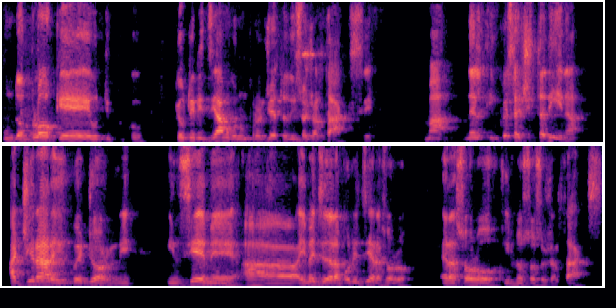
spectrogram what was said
un doblò che, che, utilizziamo con un progetto di social taxi, ma nel, in questa cittadina a girare in quei giorni insieme a, ai mezzi della polizia era solo, era solo il nostro social taxi,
